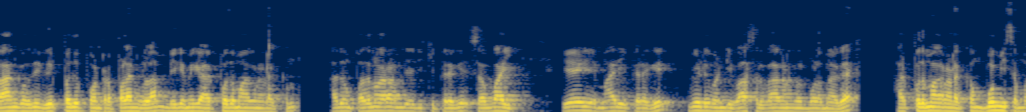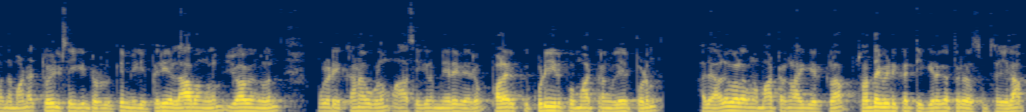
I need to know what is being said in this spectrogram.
வாங்குவது விற்பது போன்ற பலன்களாம் மிக மிக அற்புதமாக நடக்கும். அதுவும் பதினோராம் தேதிக்கு பிறகு செவ்வாய் ஏழிலே மாறிய பிறகு வீடு வண்டி வாசல் வாகனங்கள் மூலமாக அற்புதமாக நடக்கும். பூமி சம்பந்தமான தொழில் செய்கின்றவர்களுக்கு மிகப்பெரிய லாபங்களும் யோகங்களும் உங்களுடைய கனவுகளும் ஆசைகளும் நிறைவேறும். பலருக்கு குடியிருப்பு மாற்றங்கள் ஏற்படும். அது அலுவலக மாற்றங்களாக இருக்கலாம். சொந்த வீடு கட்டி கிரக பிரவேசம் செய்யலாம்.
